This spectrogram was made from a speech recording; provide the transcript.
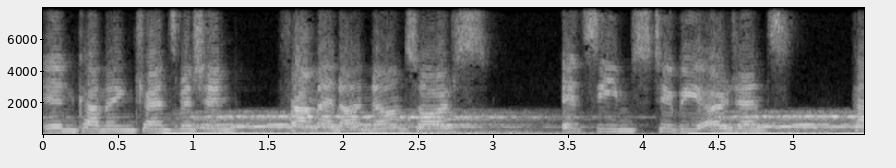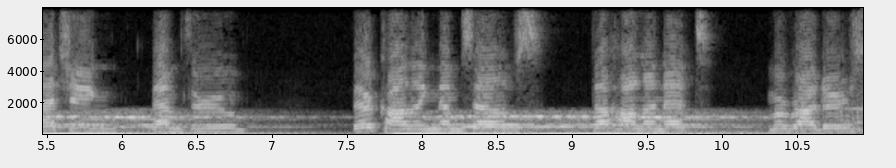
Incoming transmission from an unknown source. It seems to be urgent. Patching them through. They're calling themselves the Holonet Marauders.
